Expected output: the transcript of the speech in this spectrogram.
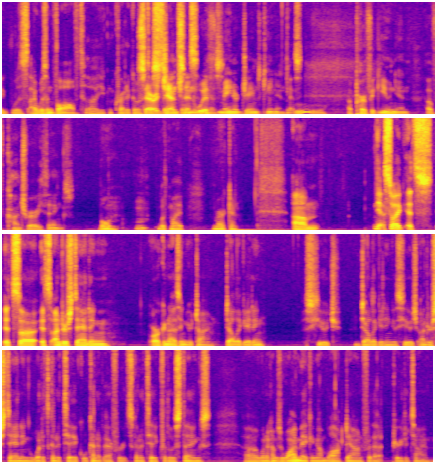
I was I was involved. Uh, you can credit goes Sarah to Sarah Jensen, with yes. Maynard James Keenan. Yes. Ooh, a perfect union of contrary things. boom Hmm. with my Merkin. Um, yeah, so I, it's it's uh it's understanding, organizing your time, delegating is huge. Delegating is huge. Understanding what it's going to take, what kind of effort it's going to take for those things. Uh, when it comes to winemaking, I'm locked down for that period of time.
